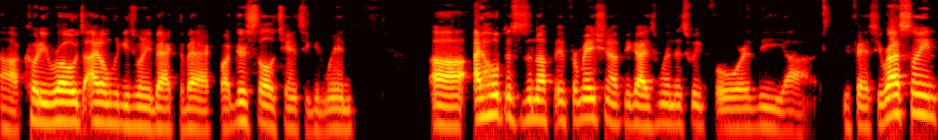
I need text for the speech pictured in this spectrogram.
uh, Cody Rhodes, I don't think he's winning back to back, but there's still a chance he could win. Uh, I hope this is enough information. If you guys win this week for the uh, your fantasy wrestling,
